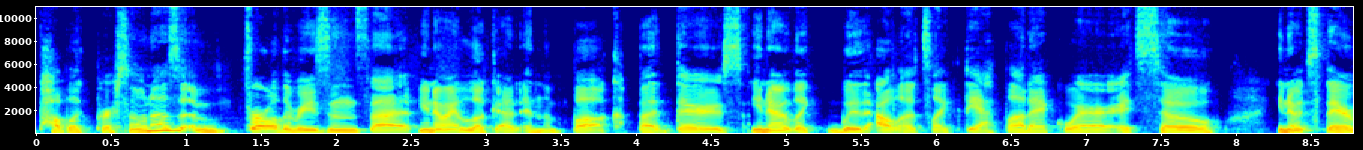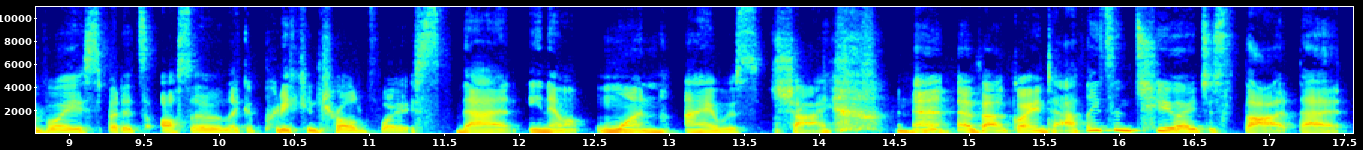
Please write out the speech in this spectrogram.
public personas for all the reasons that, you know, I look at in the book. But there's, you know, like with outlets like The Athletic, where it's so, you know, it's their voice, but it's also like a pretty controlled voice that, you know, one, I was shy mm-hmm. about going to athletes. And two, I just thought that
